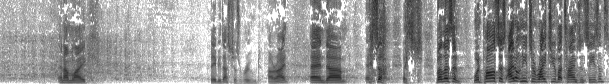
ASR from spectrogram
and I'm like, baby, that's just rude, all right? And um, so, but listen, when Paul says, I don't need to write to you about times and seasons,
